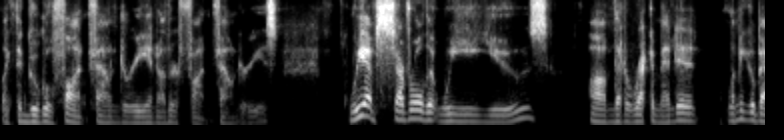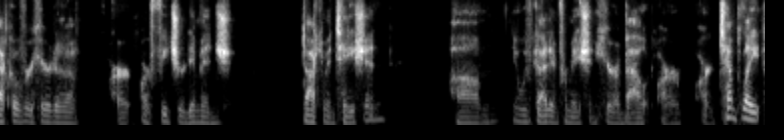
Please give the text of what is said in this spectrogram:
like the Google Font Foundry and other font foundries. We have several that we use um, that are recommended. Let me go back over here to our, our featured image documentation. Um, we've got information here about our, our template,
